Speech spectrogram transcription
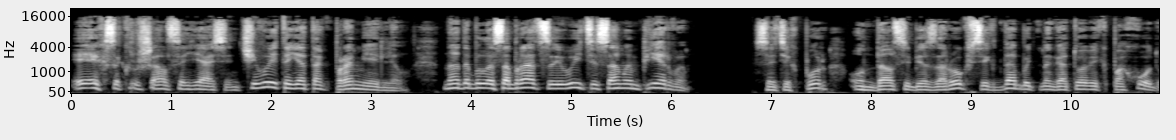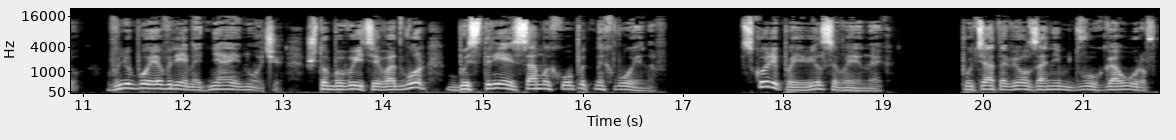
Эх, сокрушался ясень, чего это я так промедлил? Надо было собраться и выйти самым первым. С этих пор он дал себе зарок всегда быть наготове к походу, в любое время дня и ночи, чтобы выйти во двор быстрее самых опытных воинов. Вскоре появился военек. Путята вел за ним двух гауров,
